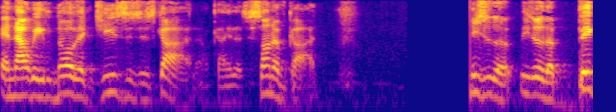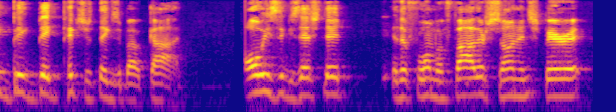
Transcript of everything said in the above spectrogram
And now we know that Jesus is God, okay, the Son of God. These are the these are the big, big, big picture things about God. Always existed in the form of Father, Son, and Spirit.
